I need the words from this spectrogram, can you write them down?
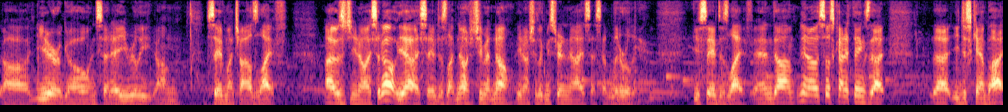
uh, a year ago and said, "Hey, you really um, saved my child's life." I was, you know, I said, "Oh yeah, I saved his life." No, she meant no. You know, she looked me straight in the eyes. I said, "Literally, you saved his life." And um, you know, it's those kind of things that that you just can't buy,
